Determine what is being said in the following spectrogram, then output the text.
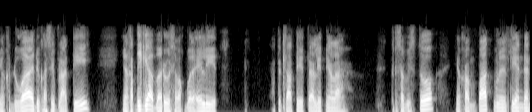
Yang kedua edukasi pelatih. Yang ketiga baru sepak bola elit. Atlet-atlet elitnya lah. Terus habis itu yang keempat penelitian dan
